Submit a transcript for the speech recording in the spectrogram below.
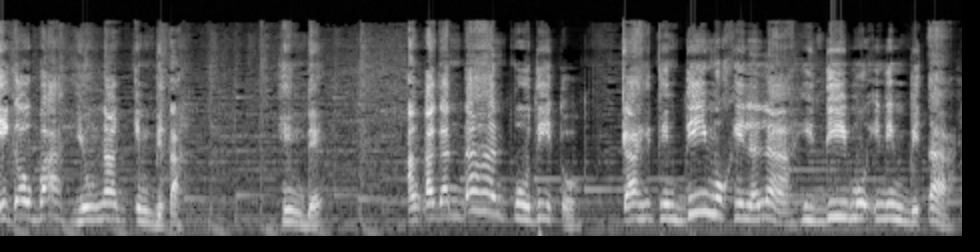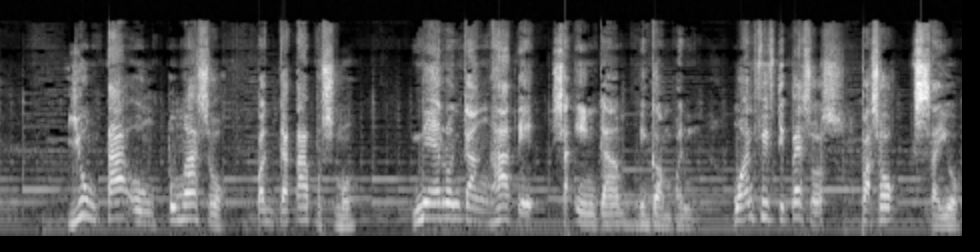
Ikaw ba yung nag-imbita? Hindi. Ang kagandahan po dito, kahit hindi mo kilala, hindi mo inimbita yung taong pumasok pagkatapos mo, meron kang hati sa income ni company. 150 pesos, pasok sa'yo.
